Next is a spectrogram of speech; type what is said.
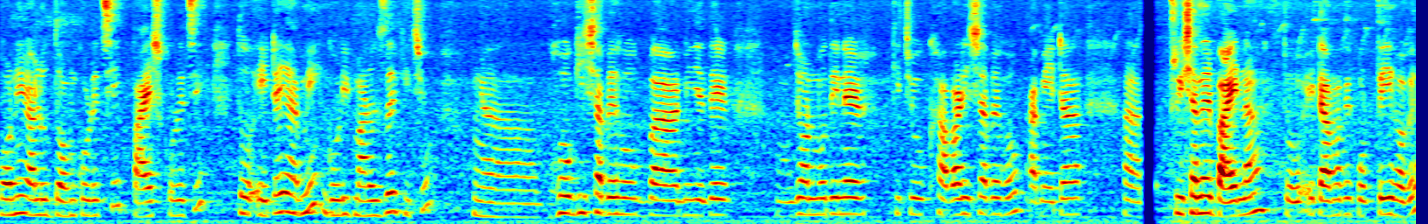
পনির আলুর দম করেছি, পায়েস করেছি। তো এটাই আমি গরিব মানুষদের কিছু ভোগ হিসাবে হোক বা নিজেদের জন্মদিনের কিছু খাবার হিসাবে হোক, আমি এটা ত্রিশানের বায়না, তো এটা আমাকে করতেই হবে।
